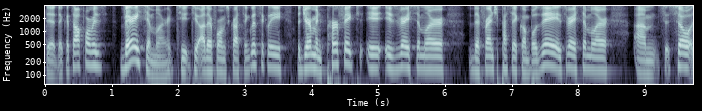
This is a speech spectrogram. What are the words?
the the Katal form is very similar to to other forms cross linguistically the german perfect is, is, very similar. The french passé composé is very similar. Um so, so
